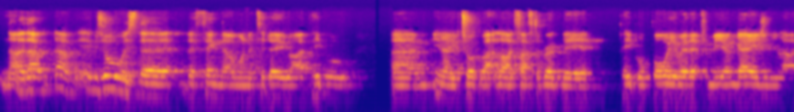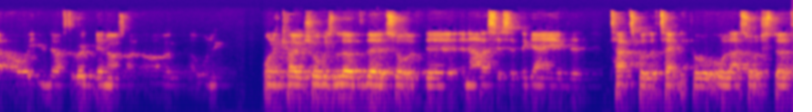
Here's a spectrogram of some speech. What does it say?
No, that, that it was always the the thing that I wanted to do. Like people, um, you know, you talk about life after rugby, and people bore you with it from a young age, and you're like, "Oh, what are you to do after rugby?" And I was like, "Oh, I want to want to coach." Always love the sort of the analysis of the game, the tactical, the technical, all that sort of stuff,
